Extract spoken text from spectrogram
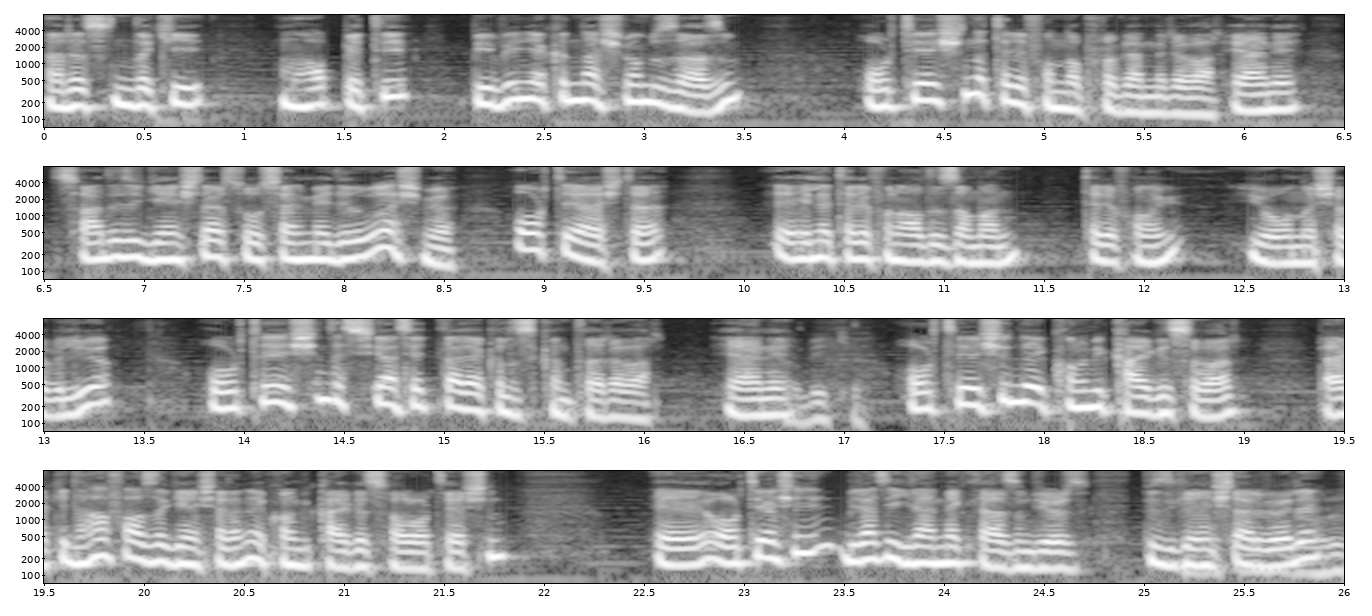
arasındaki muhabbeti birbirine yakınlaştırmamız lazım. Orta yaşın da telefonla problemleri var. Yani sadece gençler sosyal medyada uğraşmıyor. Orta yaşta e, eline telefon aldığı zaman telefona yoğunlaşabiliyor. Orta yaşın da siyasetle alakalı sıkıntıları var. Yani orta yaşın da ekonomik kaygısı var. Belki daha fazla gençlerden ekonomik kaygısı var orta yaşın. E, orta yaşın biraz ilgilenmek lazım diyoruz. Biz gençler böyle doğru,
